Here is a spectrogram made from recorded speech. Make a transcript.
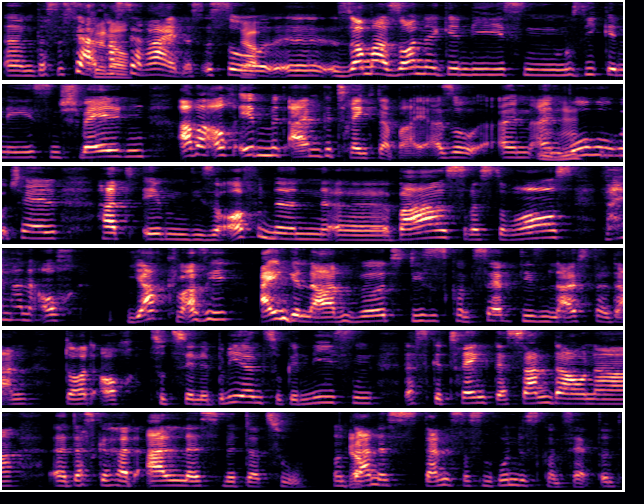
ähm, das ist ja, genau. passt ja rein. Es ist so äh, Sommersonne genießen, Musik genießen, schwelgen, aber auch eben mit einem Getränk dabei. Also ein, ein mhm. Boho-Hotel hat eben diese offenen äh, Bars, Restaurants, weil man auch ja quasi eingeladen wird, dieses Konzept, diesen Lifestyle dann dort auch zu zelebrieren, zu genießen. Das Getränk der Sundowner, äh, das gehört alles mit dazu. Und ja. dann ist, dann ist das ein rundes Konzept. Und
